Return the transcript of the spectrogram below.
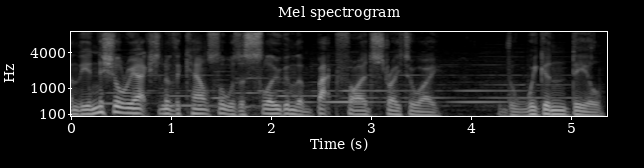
and the initial reaction of the council was a slogan that backfired straight away the Wigan Deal.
